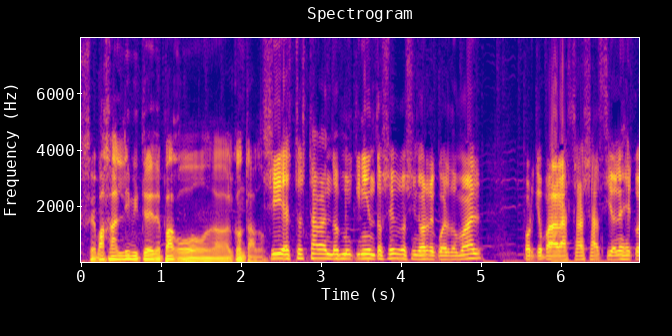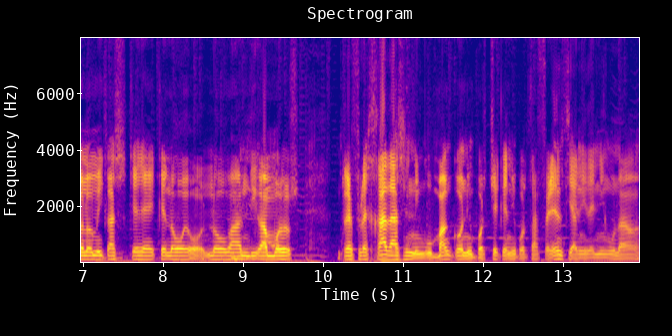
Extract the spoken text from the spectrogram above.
se baja el límite de pago al contado. Sí, esto estaba en 2.500 euros, si no recuerdo mal, porque para las transacciones económicas que, que no, no van, digamos, reflejadas en ningún banco, ni por cheque, ni por transferencia, ni de ninguna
